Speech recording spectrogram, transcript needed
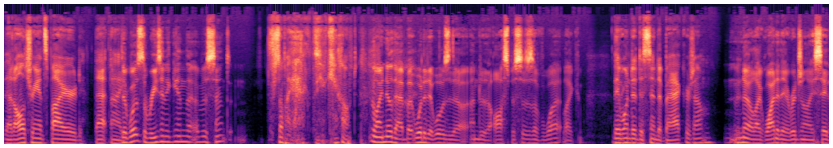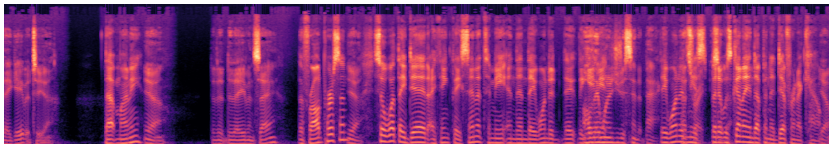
That all transpired that night. There was the reason again that it was sent. Somebody hacked the account. No, I know that, but what did it? What was the under the auspices of what? Like, They wanted to send it back or something. no, like why did they originally say they gave it to you? That money, Yeah. Did it? Did they even say? The fraud person. Yeah. So what they did, I think they sent it to me, and then they wanted they, they oh, they wanted you to send it back. they wanted That's me, right. But it was going to end up in a different account. Yeah.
